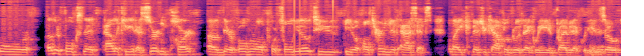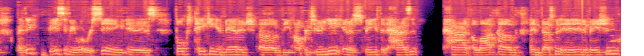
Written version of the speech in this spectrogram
or other folks that allocate a certain part of their overall portfolio to you know alternative assets like venture capital growth equity and private equity. And so i think basically what we're seeing is folks taking advantage of the opportunity in a space that hasn't had a lot of investment in innovation.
